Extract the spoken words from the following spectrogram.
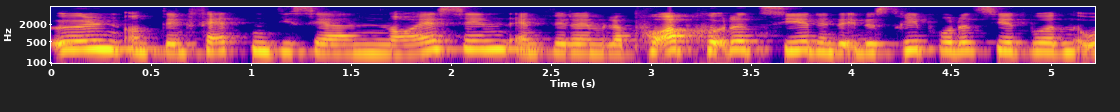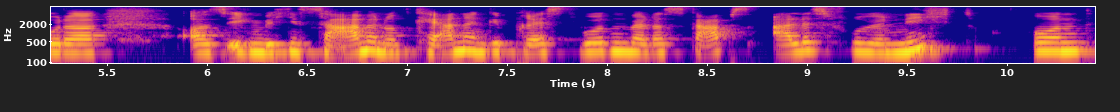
Ölen und den Fetten, die sehr neu sind, entweder im Labor produziert, in der Industrie produziert wurden oder aus irgendwelchen Samen und Kernen gepresst wurden, weil das gab es alles früher nicht. Und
